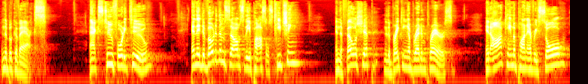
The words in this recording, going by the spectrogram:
in the book of Acts. Acts 2:42, and they devoted themselves to the apostles' teaching and the fellowship and the breaking of bread and prayers. And awe came upon every soul,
